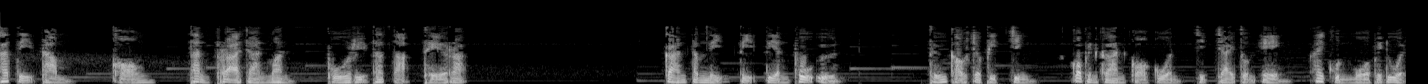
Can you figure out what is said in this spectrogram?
คติธรรมของท่านพระอาจารย์มั่น ภูริทัตะเถระ การตำหนิติเตียนผู้อื่น ถึงเขาจะผิดจริง ก็เป็นการก่อกวนจิตใจตนเองให้ขุ่นมัวไปด้วย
